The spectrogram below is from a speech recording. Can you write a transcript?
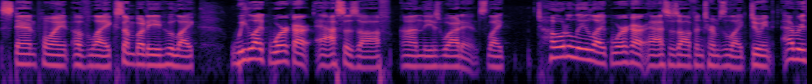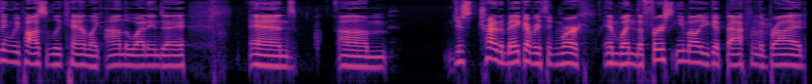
standpoint of like somebody who like we like work our asses off on these weddings like totally like work our asses off in terms of like doing everything we possibly can like on the wedding day and um just trying to make everything work and when the first email you get back from the bride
